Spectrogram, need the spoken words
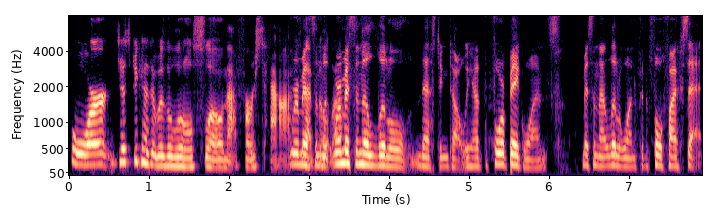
four just because it was a little slow in that first half. We're missing the, we're missing the little nesting doll. We have the four big ones. Missing that little one for the full five set.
